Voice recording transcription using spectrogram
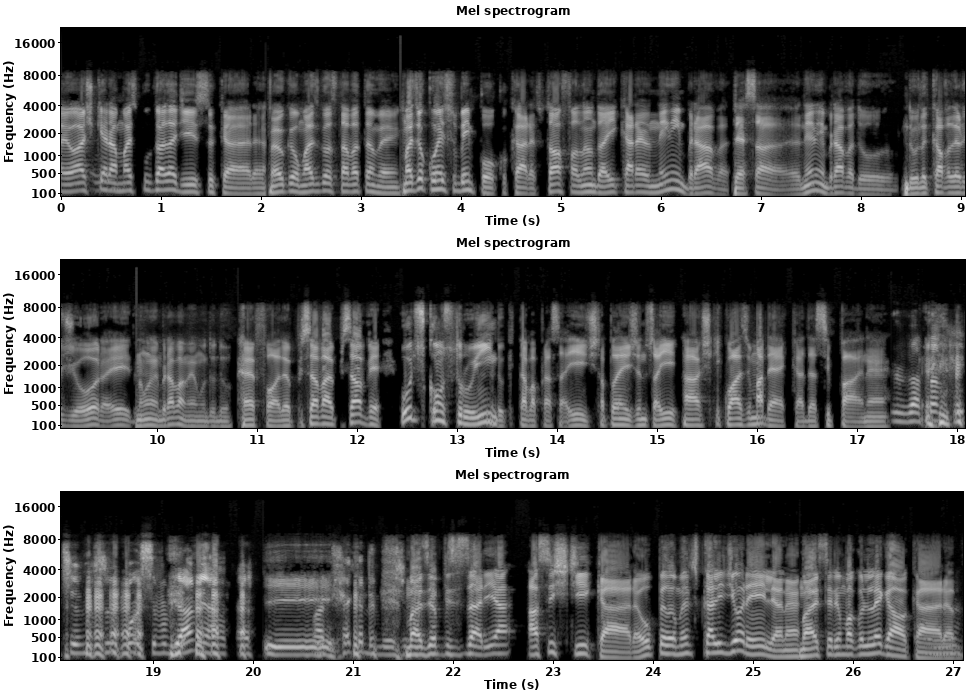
eu acho que era mais por causa disso, cara. É o que eu mais gostava também. Mas eu conheço bem pouco, cara. Tu tava falando aí, cara, eu nem lembrava dessa. Nem lembrava do, do Cavaleiro de Ouro aí. Não lembrava mesmo, Dudu. É foda. Eu precisava, eu precisava ver. O Desconstruindo que tava pra sair, a gente tá planejando isso aí, acho que quase uma década, se pá, né? Exatamente. se bobear mesmo, cara. E... Uma década mesmo. Mas eu precisaria assistir, cara. Ou pelo menos ficar ali de orelha, né? Mas seria uma coisa legal, cara.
